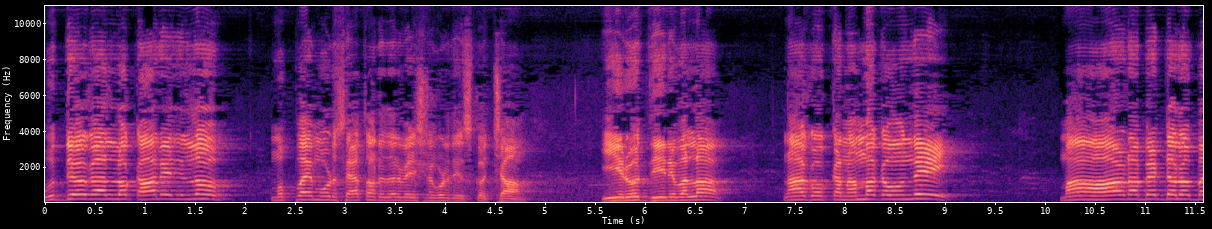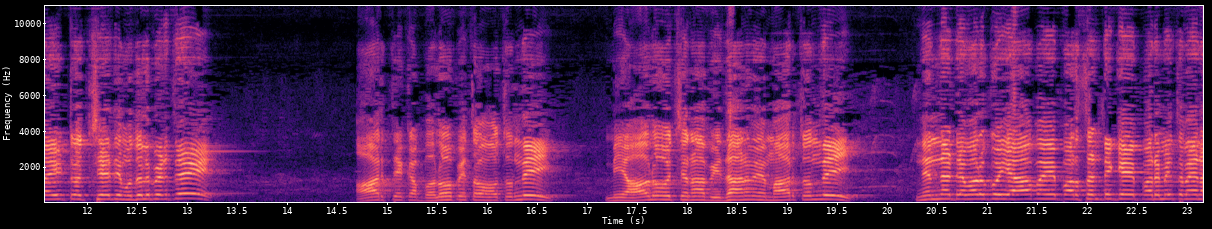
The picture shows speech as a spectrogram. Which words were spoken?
ఉద్యోగాల్లో కాలేజీల్లో ముప్పై మూడు శాతం రిజర్వేషన్ కూడా తీసుకొచ్చాం. ఈరోజు దీనివల్ల నాకు ఒక్క నమ్మకం ఉంది. మా ఆడబిడ్డలు బయట వచ్చేది మొదలు పెడితే ఆర్థిక బలోపేతం అవుతుంది. మీ ఆలోచన విధానమే మారుతుంది. నిన్నటి వరకు యాభై పర్సెంట్కే పరిమితమైన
